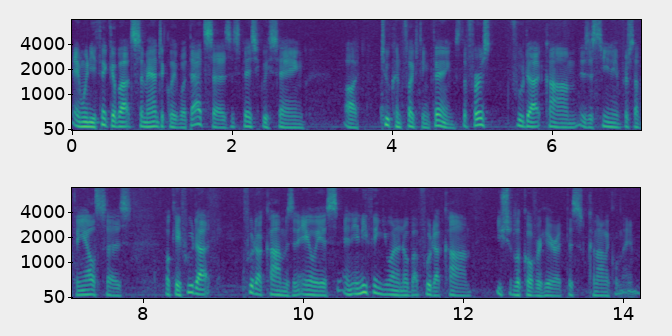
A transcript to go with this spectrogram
and when you think about semantically what that says, it's basically saying uh, two conflicting things. The first, foo.com is a CNAME for something else, says, okay, foo.com is an alias, and anything you want to know about foo.com, you should look over here at this canonical name.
